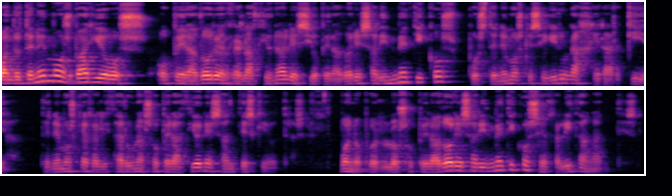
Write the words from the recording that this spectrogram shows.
Cuando tenemos varios operadores relacionales y operadores aritméticos, pues tenemos que seguir una jerarquía tenemos que realizar unas operaciones antes que otras. Bueno, pues los operadores aritméticos se realizan antes.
